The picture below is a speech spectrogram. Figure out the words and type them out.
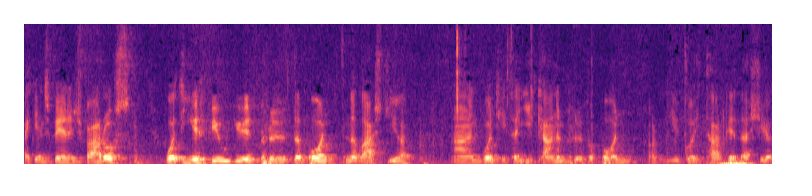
against Ferencváros. What do you feel you improved upon in the last year, and what do you think you can improve upon, or you going to target this year?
